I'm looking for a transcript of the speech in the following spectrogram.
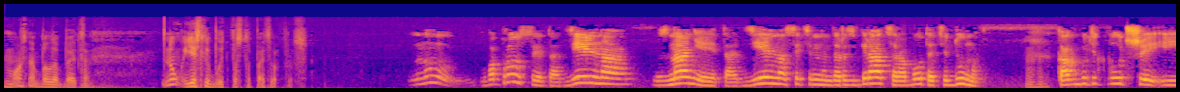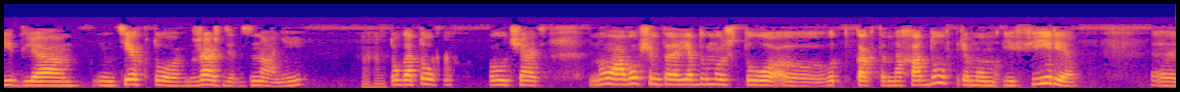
можно было бы это? Ну, если будет поступать вопрос. Ну, вопросы это отдельно, знания это отдельно, с этим надо разбираться, работать и думать. Угу. Как будет лучше и для тех, кто жаждет знаний, угу. кто готов получать. Ну, а в общем-то, я думаю, что э, вот как-то на ходу в прямом эфире э,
